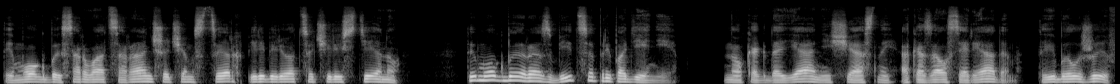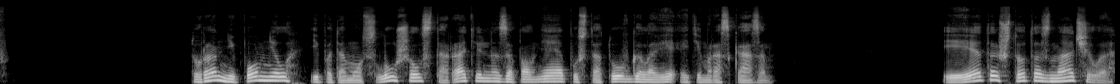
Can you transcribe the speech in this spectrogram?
Ты мог бы сорваться раньше, чем сцерх переберется через стену, ты мог бы разбиться при падении. Но когда я, несчастный, оказался рядом, ты был жив». Туран не помнил и потому слушал, старательно заполняя пустоту в голове этим рассказом. И это что-то значило.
